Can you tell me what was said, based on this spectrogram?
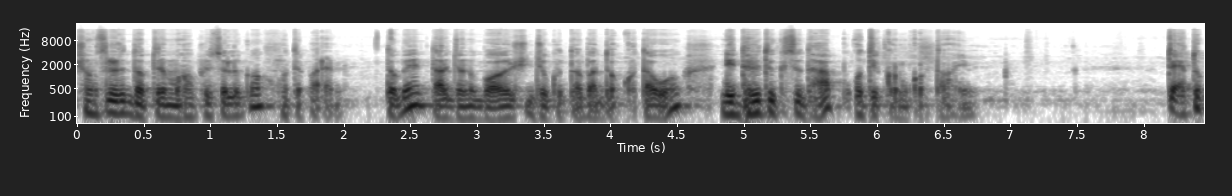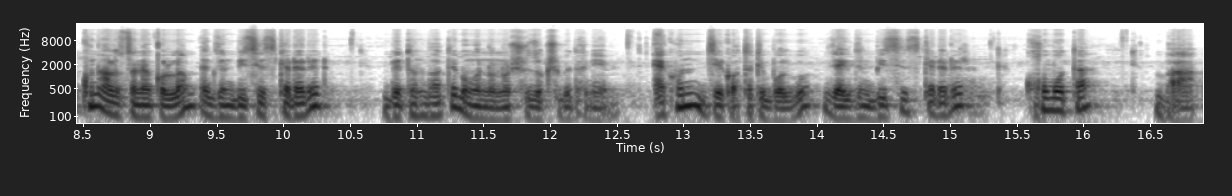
সংশ্লিষ্ট দপ্তরের মহাপরিচালকও হতে পারেন। তবে তার জন্য বয়স, যোগ্যতা বা দক্ষতা ও নির্ধারিত কিছু ধাপ অতিক্রম করতে হয়। তো এতক্ষণ আলোচনা করলাম একজন বিশেষ ক্যাডারের বেতন ভাতা এবং অন্যান্য সুযোগ সুবিধা নিয়ে। এখন যে কথাটি বলব যে একজন বিসিএস ক্যাডারের ক্ষমতা বা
